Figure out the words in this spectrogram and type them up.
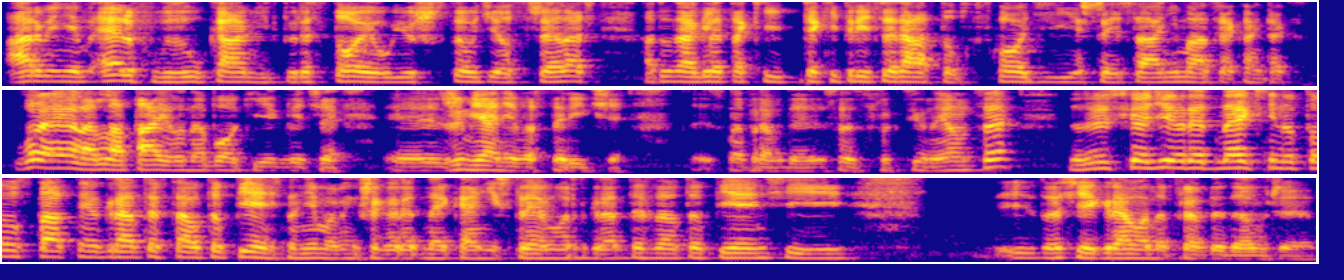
armię, elfów z łukami, które stoją, już chcą cię ostrzelać, a tu nagle taki, taki Triceratops wchodzi i jeszcze jest ta animacja, jak oni tak latają na boki, jak wiecie, e, Rzymianie w Asterixie. To jest naprawdę satysfakcjonujące. Natomiast jeśli chodzi o redneki, no to ostatnio Grand Theft Auto 5, no nie ma większego redneka niż Trevor z Grand Theft Auto 5 i, i to się grało naprawdę dobrze.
